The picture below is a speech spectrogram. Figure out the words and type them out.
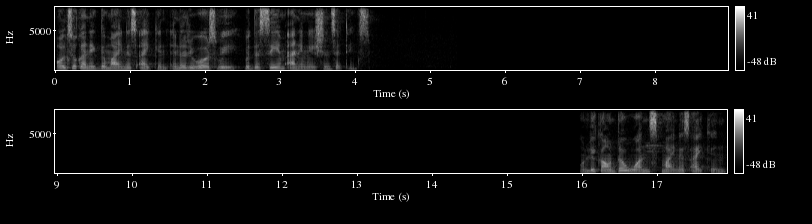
Also connect the minus icon in a reverse way with the same animation settings. Only counter 1's minus icon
